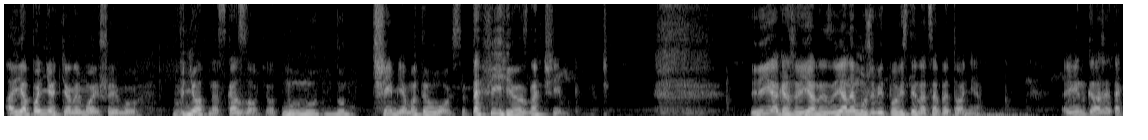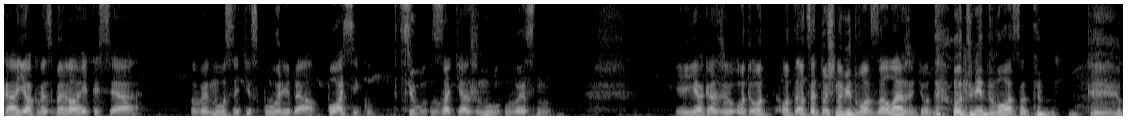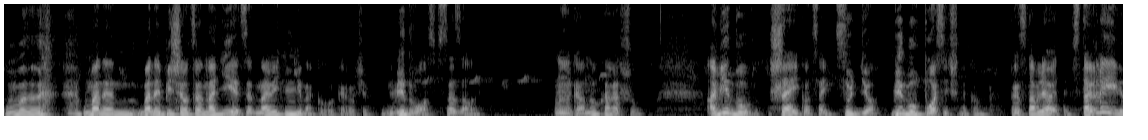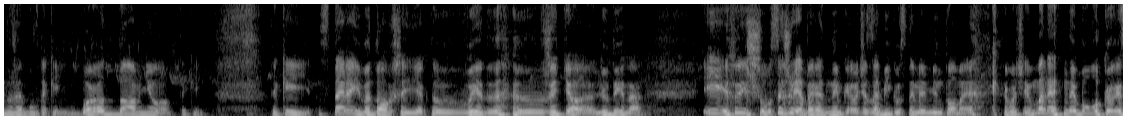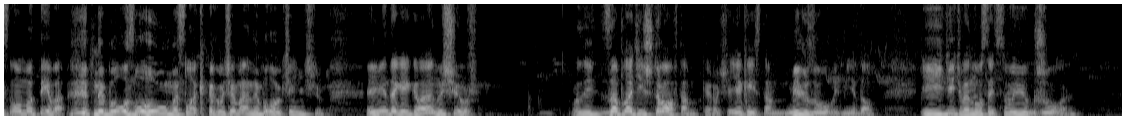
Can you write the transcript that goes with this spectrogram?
а я поняття не маю, що йому внятно сказати. От, ну, ну, ну, чим я мотивувався? Та фіг його зна чим. І я кажу, я не, я не можу відповісти на це питання. І він каже: так, а як ви збираєтеся виносити із погріба пасіку в цю затяжну весну? І я кажу, от, от, от, це точно від вас залежить. От, от від вас. От, у мене, мене більше оце надіється навіть ні на кого. Коротше. Від вас все залежить. Він каже, ну хорошо. А він був шейк оцей суддя. Він був посічником. Представляєте? Старий він вже був такий, борода в нього такий. Такий старий, видавший, як то вид життя людина. І що? Сижу я перед ним, коротше, забігу з тими мінтами. Коротше, в мене не було корисного мотива, не було злого умисла. Коротше, в мене не було взагалі нічого. І він такий каже: ну що ж, заплатіть штраф там, коротше, якийсь там мілюзговий мені дав. І йдіть виносить свої бджоли.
